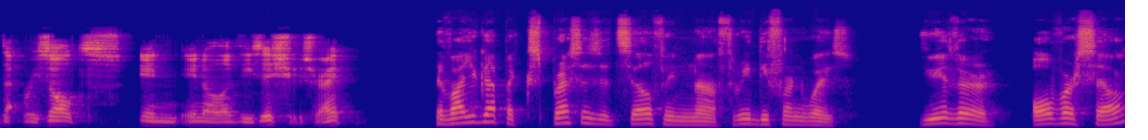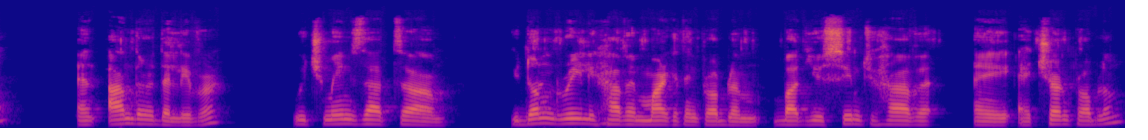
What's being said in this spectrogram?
that results in, in all of these issues, right? The value gap expresses itself in uh, three different ways. You either oversell and underdeliver, which means that um, you don't really have a marketing problem, but you seem to have a, a, a churn problem.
